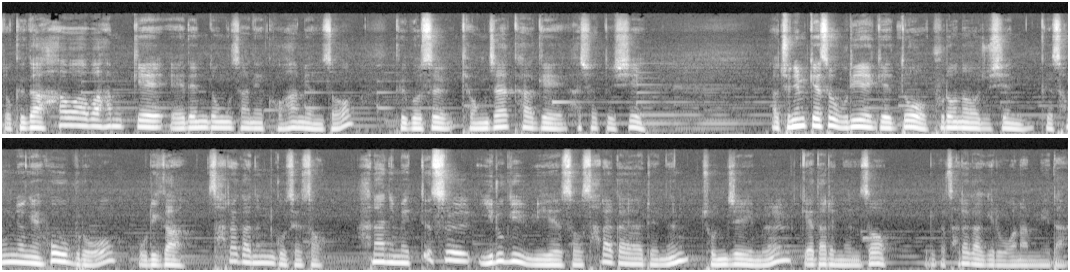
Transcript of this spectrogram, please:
또 그가 하와와 함께 에덴 동산에 거하면서 그곳을 경작하게 하셨듯이 아, 주님께서 우리에게도 불어넣어 주신 그 성령의 호흡으로 우리가 살아가는 곳에서 하나님의 뜻을 이루기 위해서 살아가야 되는 존재임을 깨달으면서 우리가 살아가기를 원합니다.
